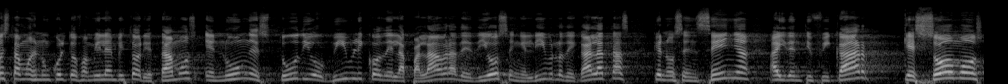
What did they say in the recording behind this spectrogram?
estamos en un culto de familia en Victoria, estamos en un estudio bíblico de la palabra de Dios en el libro de Gálatas que nos enseña a identificar que somos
